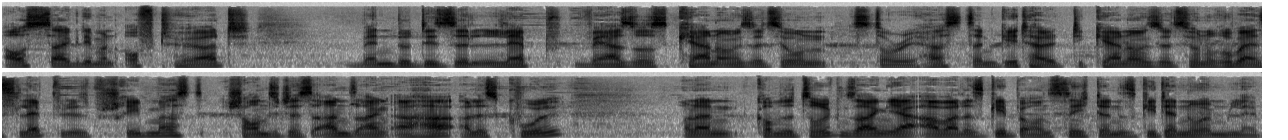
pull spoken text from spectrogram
Aussage, die man oft hört wenn du diese Lab versus Kernorganisation Story hast, dann geht halt die Kernorganisation rüber ins Lab, wie du es beschrieben hast, schauen sich das an, sagen, aha, alles cool. Und dann kommen sie zurück und sagen, ja, aber das geht bei uns nicht, denn es geht ja nur im Lab.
